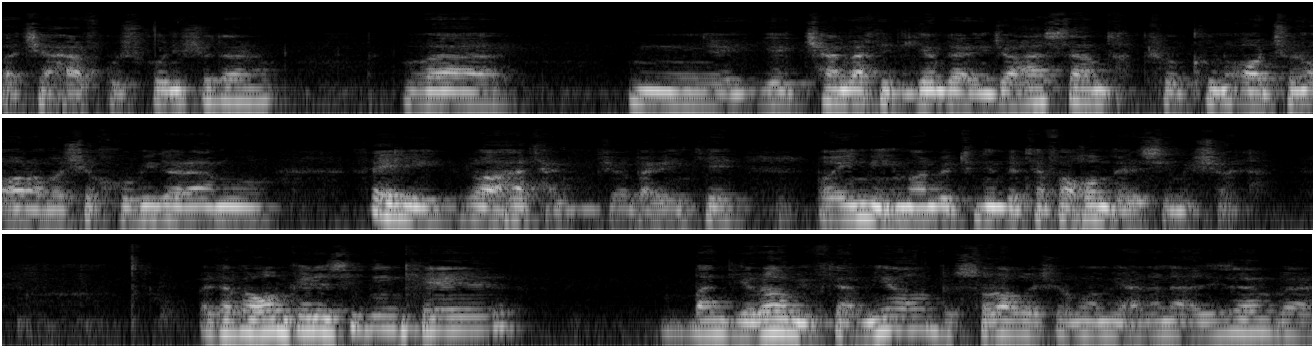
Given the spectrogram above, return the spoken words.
و چه حرف گوش کنی شدم. و یک چند وقت دیگه در اینجا هستم. چون آرامش خوبی دارم و خیلی راحتم اینجا برای اینکه با این میهمان بتونیم به تفاهم برسیم انشالله به تفاهم که رسیدیم که من دیگه راه میفتم میام به سراغ شما میهنان عزیزم و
